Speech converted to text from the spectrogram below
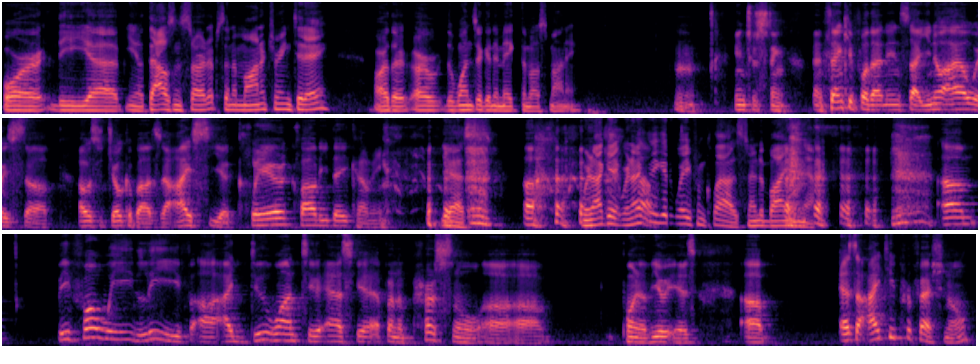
or the uh, you know thousand startups that I'm monitoring today, are the are the ones that are going to make the most money. Hmm. Interesting. And thank you for that insight. You know, I always uh, I always joke about that. I see a clear, cloudy day coming. yes. Uh, we're not getting we're not going to get away from clouds. Time to buy in now. um, before we leave, uh, I do want to ask you from a personal uh, uh point of view: is uh, as an IT professional,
